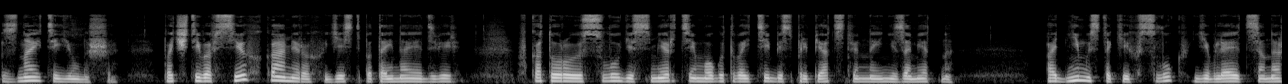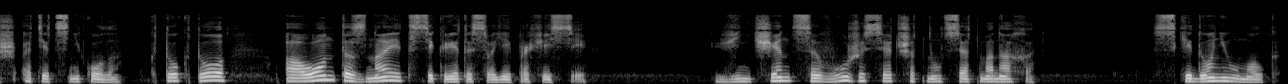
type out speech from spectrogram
«Знайте, юноша, — Почти во всех камерах есть потайная дверь, в которую слуги смерти могут войти беспрепятственно и незаметно. Одним из таких слуг является наш отец Никола. кто-кто, а он-то знает секреты своей профессии. Винченцо в ужасе отшатнулся от монаха. Скидони умолк.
